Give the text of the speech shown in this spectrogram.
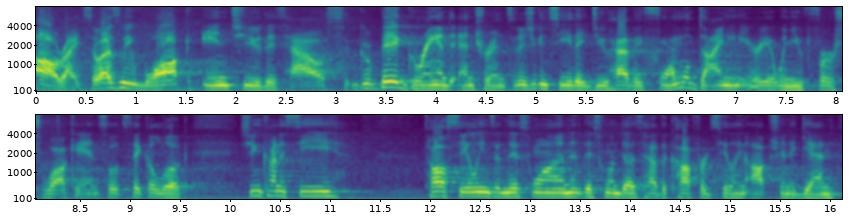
All right, so as we walk into this house, big grand entrance, and as you can see, they do have a formal dining area when you first walk in. So let's take a look. So you can kind of see tall ceilings in this one. This one does have the coffered ceiling option. Again,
